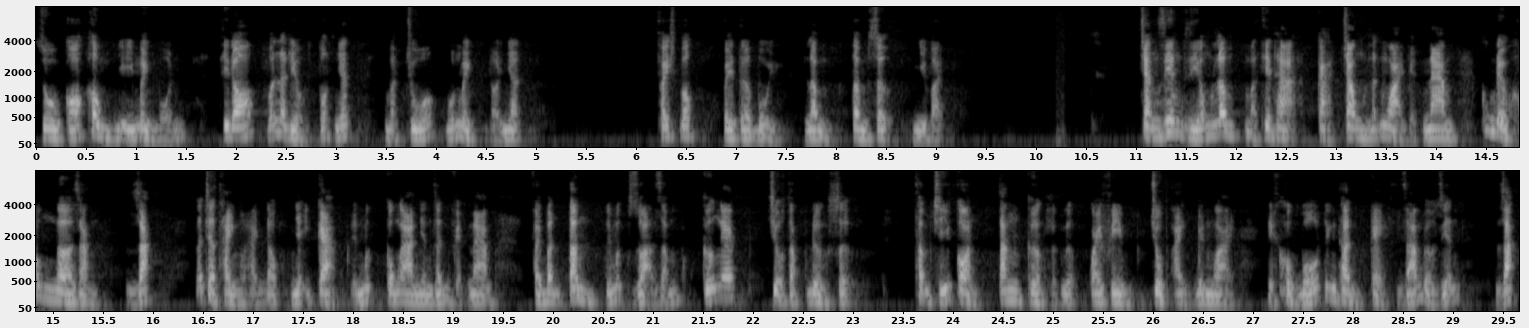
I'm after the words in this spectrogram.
dù có không như ý mình muốn, thì đó vẫn là điều tốt nhất mà Chúa muốn mình đón nhận. Facebook Peter Bùi Lâm tâm sự như vậy. Chẳng riêng gì ông Lâm mà thiên hạ cả trong lẫn ngoài Việt Nam cũng đều không ngờ rằng rắc đã trở thành một hành động nhạy cảm đến mức Công an Nhân dân Việt Nam phải bận tâm tới mức dọa dẫm, cưỡng ép, triệu tập đường sự, thậm chí còn tăng cường lực lượng quay phim, chụp ảnh bên ngoài để khủng bố tinh thần kẻ dám biểu diễn rắc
